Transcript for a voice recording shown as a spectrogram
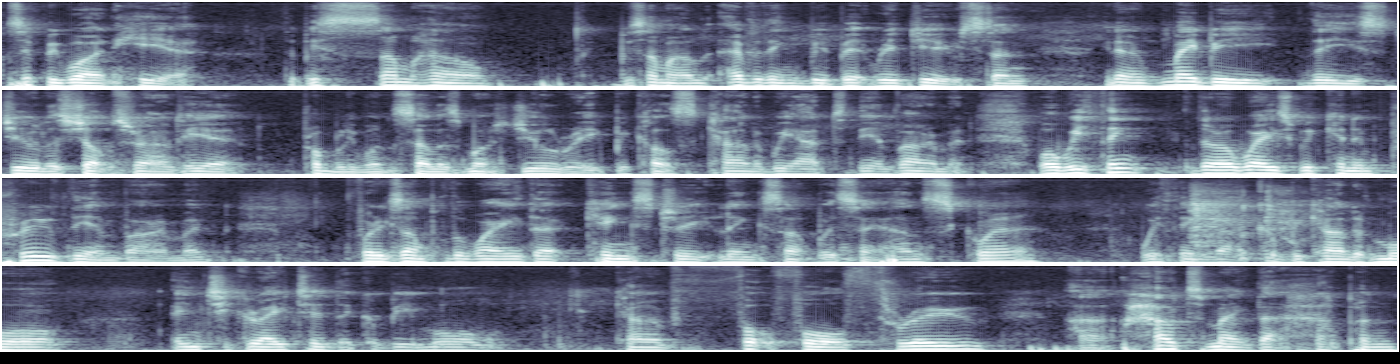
because if we weren't here, there'd be somehow, be somehow everything would be a bit reduced, and you know maybe these jewelers' shops around here probably wouldn't sell as much jewellery because kind of we add to the environment. Well, we think there are ways we can improve the environment. For example, the way that King Street links up with St Ann's Square. We think that could be kind of more integrated. There could be more kind of footfall through. Uh, how to make that happen,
